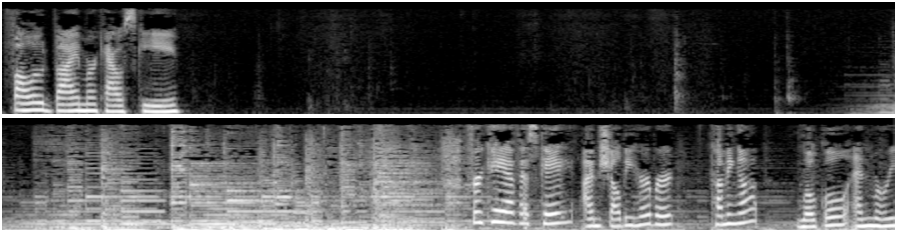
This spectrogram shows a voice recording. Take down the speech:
followed by Murkowski. For KFSK, I'm Shelby Herbert. Coming up, local and marine.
